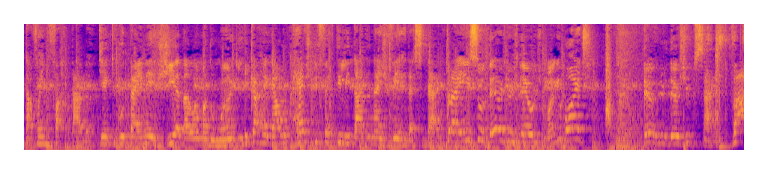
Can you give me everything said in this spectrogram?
tava infartada. Tinha que botar a energia da lama do mangue e carregar o resto de fertilidade nas veias da cidade. Pra isso, Deus nos deu os Mangue Boys. Deus nos deu o Chico Sainz. Vá!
